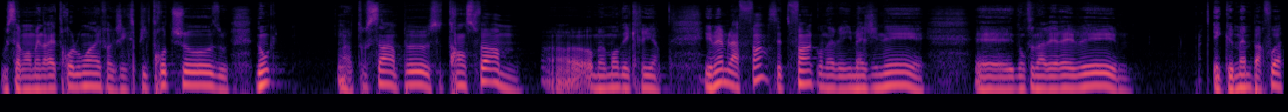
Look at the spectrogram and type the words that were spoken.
ou ça m'emmènerait trop loin il faut que j'explique trop de choses donc tout ça un peu se transforme euh, au moment d'écrire. Et même la fin, cette fin qu'on avait imaginée, dont on avait rêvé, et que même parfois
